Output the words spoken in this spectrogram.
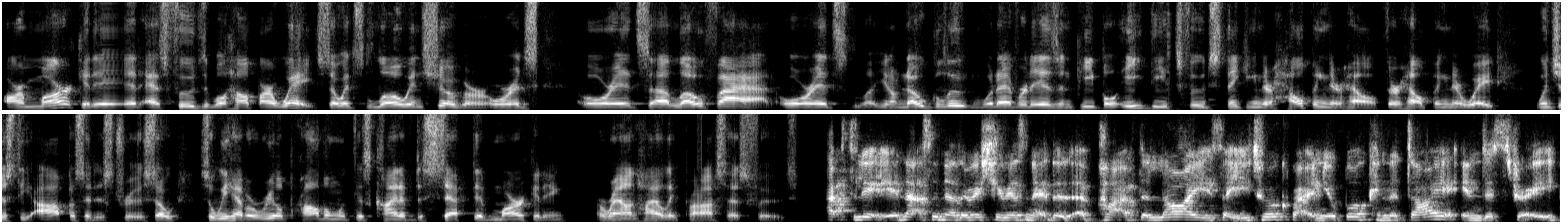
are marketed as foods that will help our weight. So it's low in sugar, or it's or it's uh, low fat, or it's you know no gluten, whatever it is, and people eat these foods thinking they're helping their health, they're helping their weight, when just the opposite is true. So so we have a real problem with this kind of deceptive marketing around highly processed foods. Absolutely. And that's another issue, isn't it? That part of the lies that you talk about in your book in the diet industry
